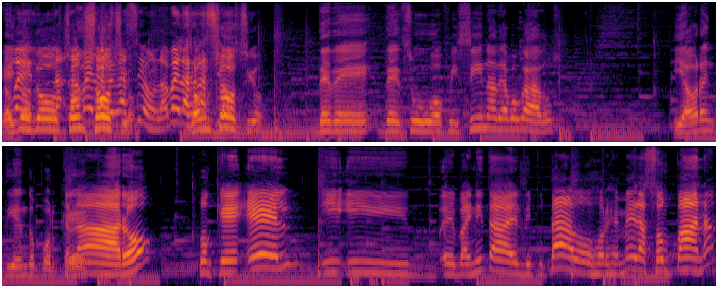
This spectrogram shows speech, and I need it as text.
Ellos dos son socios. son socios de, su oficina de abogados y ahora entiendo por qué. Claro, porque él y, eh, Vainita, el diputado, Jorge Mera, son panas.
